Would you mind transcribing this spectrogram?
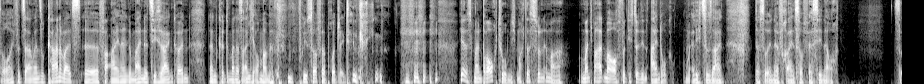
So, ich würde sagen, wenn so Karnevalsvereine äh, gemeinnützig sein können, dann könnte man das eigentlich auch mal mit einem Free Software Project hinkriegen. ja, das ist mein Brauchtum. Ich mache das schon immer. Und manchmal hat man auch wirklich so den Eindruck, um ehrlich zu sein, dass so in der freien Software-Szene auch so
